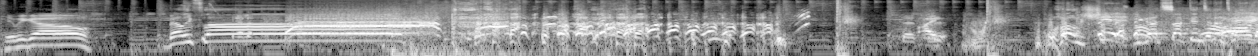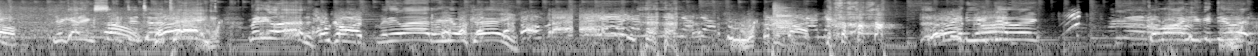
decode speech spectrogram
Here we go. Belly flop! I. Whoa, shit! You got sucked into the Whoa, tank! You're getting sucked No. into the Hey! tank! Mini Ladd! oh God. Mini Ladd, are you okay? Oh, what are you doing? Come on, you can do it!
